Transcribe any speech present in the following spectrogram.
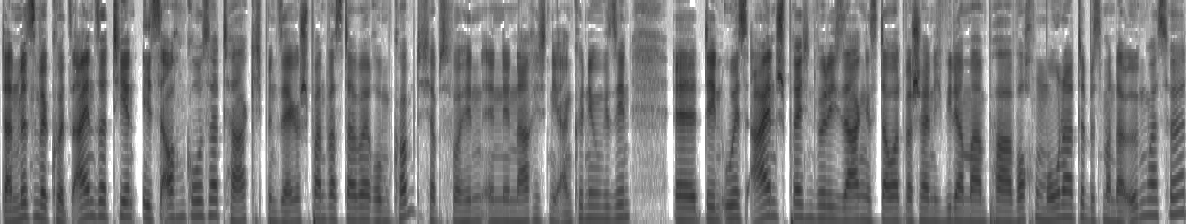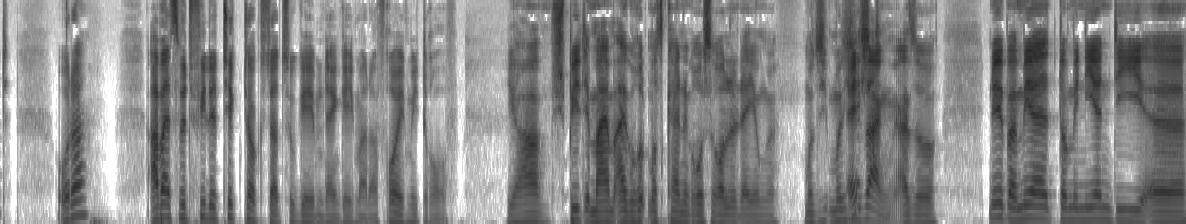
dann müssen wir kurz einsortieren. Ist auch ein großer Tag. Ich bin sehr gespannt, was dabei rumkommt. Ich habe es vorhin in den Nachrichten die Ankündigung gesehen. Äh, den USA entsprechend würde ich sagen, es dauert wahrscheinlich wieder mal ein paar Wochen, Monate, bis man da irgendwas hört, oder? Aber es wird viele TikToks dazu geben, denke ich mal. Da freue ich mich drauf. Ja, spielt in meinem Algorithmus keine große Rolle, der Junge. Muss ich, muss ich sagen. Also, nö, bei mir dominieren die äh,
